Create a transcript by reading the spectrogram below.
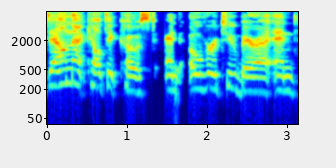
down that Celtic coast and over to Beara, and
